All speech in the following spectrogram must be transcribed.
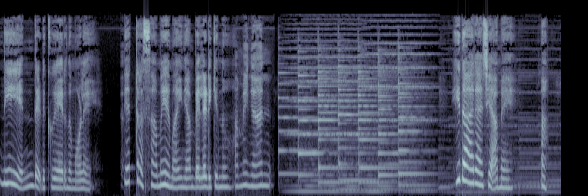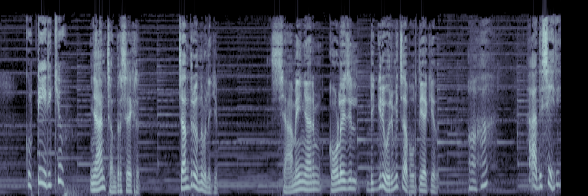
നീ എന്തെടുക്കുകയായിരുന്നു മോളെ? എത്ര സമയമായി ഞാൻ ബെല്ലടിക്കുന്നു? അമ്മേ ഞാൻ ഇതാരാ ശ്യാമേ ആ കുട്ടി ഇരിക്കൂ. ഞാൻ ചന്ദ്രശേഖരൻ. ചന്ദ്രു എന്ന് വിളിക്കും. ശ്യാമയും ഞാനും കോളേജിൽ ഡിഗ്രി ഒരുമിച്ചാ പൂർത്തിയാക്കിയത്. ആഹാ അത് ശരി.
